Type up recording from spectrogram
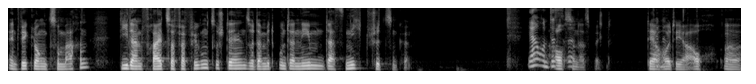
Entwicklungen zu machen, die dann frei zur Verfügung zu stellen, so damit Unternehmen das nicht schützen können. Ja, und das auch so ein äh, Aspekt, der genau. heute ja auch äh,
